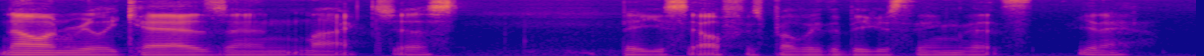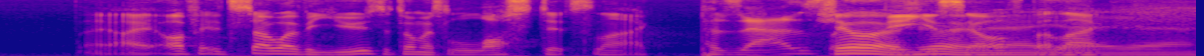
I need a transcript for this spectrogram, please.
no one really cares, and like just be yourself is probably the biggest thing. That's you know, I, often it's so overused. It's almost lost its like pizzazz. like, Sure, be sure, yourself. yeah, but yeah, like, yeah.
